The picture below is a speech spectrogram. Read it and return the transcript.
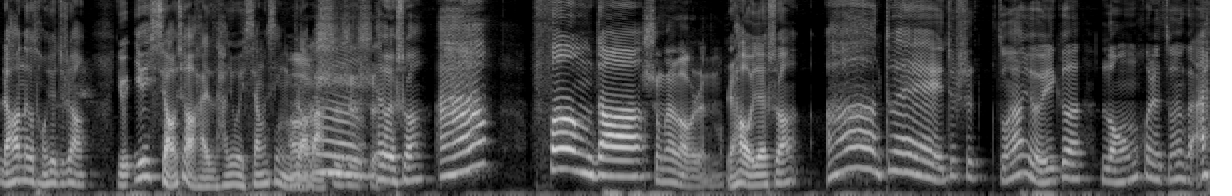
然后那个同学就这样，有因为小小孩子他就会相信，你知道吧？哦是是是，他就会说啊，放的。圣诞老人嘛。然后我就说啊，对，就是总要有一个龙，或者总有个暗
